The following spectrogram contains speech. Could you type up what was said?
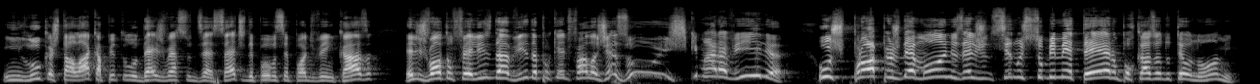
Em Lucas está lá, capítulo 10, verso 17, depois você pode ver em casa. Eles voltam felizes da vida porque ele fala: Jesus, que maravilha! Os próprios demônios, eles se nos submeteram por causa do teu nome.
